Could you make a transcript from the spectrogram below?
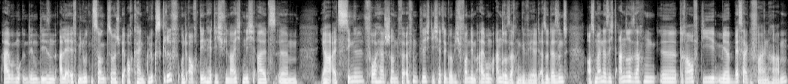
Album, den, diesen alle elf Minuten Song zum Beispiel auch kein Glücksgriff und auch den hätte ich vielleicht nicht als ähm, ja als Single vorher schon veröffentlicht. Ich hätte glaube ich von dem Album andere Sachen gewählt. Also da sind aus meiner Sicht andere Sachen äh, drauf, die mir besser gefallen haben,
